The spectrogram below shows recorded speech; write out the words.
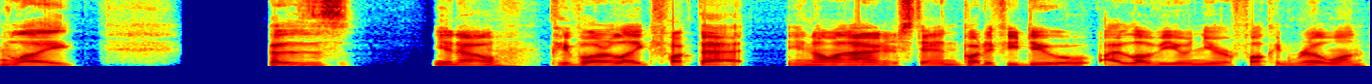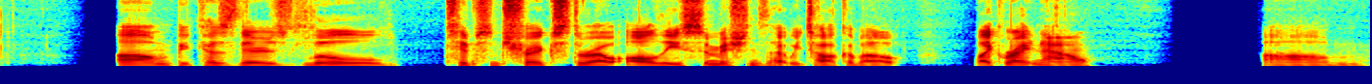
Like, because you know people are like fuck that you know, and I understand. But if you do, I love you and you're a fucking real one. Um, because there's little tips and tricks throughout all these submissions that we talk about, like right now. Um,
